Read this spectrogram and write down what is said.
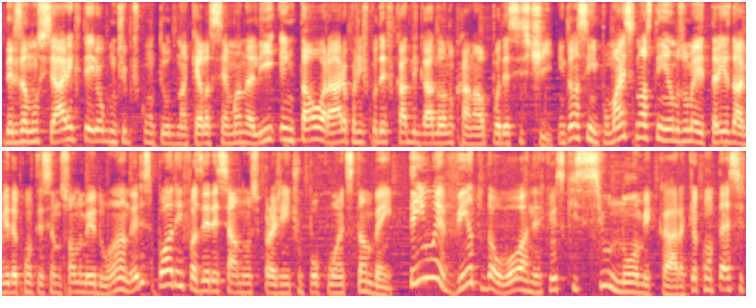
Deles anunciarem que teria algum tipo tipo de conteúdo naquela semana ali em tal horário pra gente poder ficar ligado lá no canal poder assistir. Então assim, por mais que nós tenhamos uma E3 da vida acontecendo só no meio do ano, eles podem fazer esse anúncio pra gente um pouco antes também. Tem um evento da Warner que eu esqueci o nome, cara, que acontece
